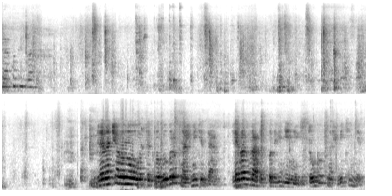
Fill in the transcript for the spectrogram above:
Да, копию два. Для начала нового цикла выборов нажмите «Да». Для возврата к подведению итогов нажмите «Нет».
